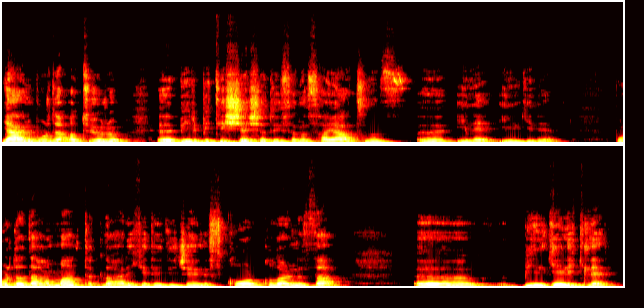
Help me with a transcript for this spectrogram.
Yani burada atıyorum e, bir bitiş yaşadıysanız hayatınız e, ile ilgili burada daha mantıklı hareket edeceğiniz korkularınıza bilgelikle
